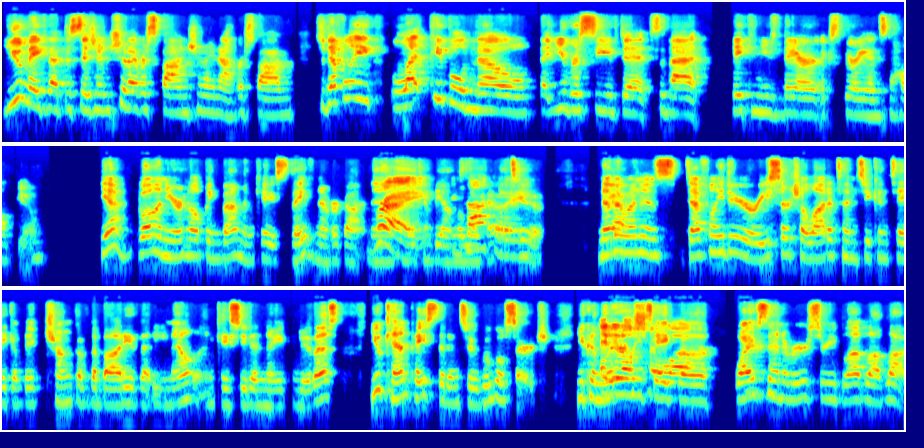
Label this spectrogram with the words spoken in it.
you make that decision. Should I respond? Should I not respond? So definitely let people know that you received it so that they can use their experience to help you. Yeah. Well, and you're helping them in case they've never gotten it. Right. They can be on the exactly. lookout too. Another yeah. one is definitely do your research. A lot of times you can take a big chunk of the body of that email in case you didn't know you can do this. You can paste it into a Google search. You can and literally take up. the wife's anniversary, blah, blah, blah,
